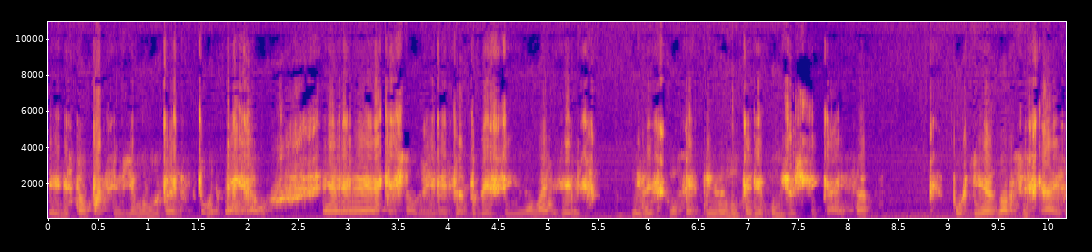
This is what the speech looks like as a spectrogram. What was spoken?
eles estão passivos de multa. É, é, é a questão do direito à defesa, mas eles, eles com certeza não teriam como justificar essa porque as nossas fiscais,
